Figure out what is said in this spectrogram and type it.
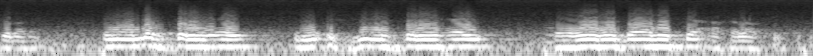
jira inuu masdar yahay inuu ismi masdar yahay wagayri dalika akhilaaf ku jira.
